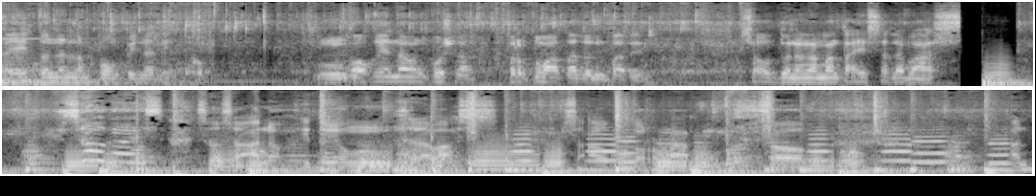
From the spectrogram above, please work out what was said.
kaya ito na lang po ang pinalit ko. Mm, okay naman po siya pero tumatalon pa rin so doon na naman tayo sa labas. So guys so sa ano ito yung sa labas sa outdoor namin. So an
